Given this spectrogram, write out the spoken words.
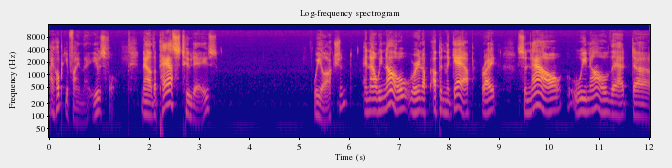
I hope you find that useful. Now, the past two days, we auctioned, and now we know we're in up, up in the gap, right? So now we know that, uh,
